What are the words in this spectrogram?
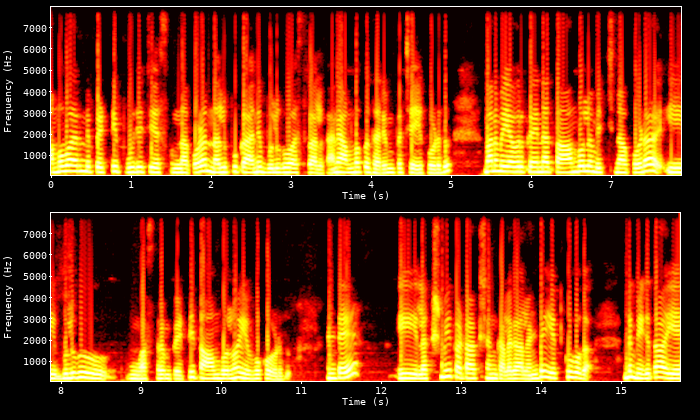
అమ్మవారిని పెట్టి పూజ చేసుకున్నా కూడా నలుపు కానీ బులుగు వస్త్రాలు కానీ అమ్మకు ధరింప చేయకూడదు. మనం ఎవరికైనా తాంబూలం ఇచ్చినా కూడా ఈ బులుగు వస్త్రం పెట్టి తాంబూలం ఇవ్వకూడదు. అంటే ఈ లక్ష్మీ కటాక్షం కలగాలంటే ఎక్కువగా అంటే మిగతా ఏ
